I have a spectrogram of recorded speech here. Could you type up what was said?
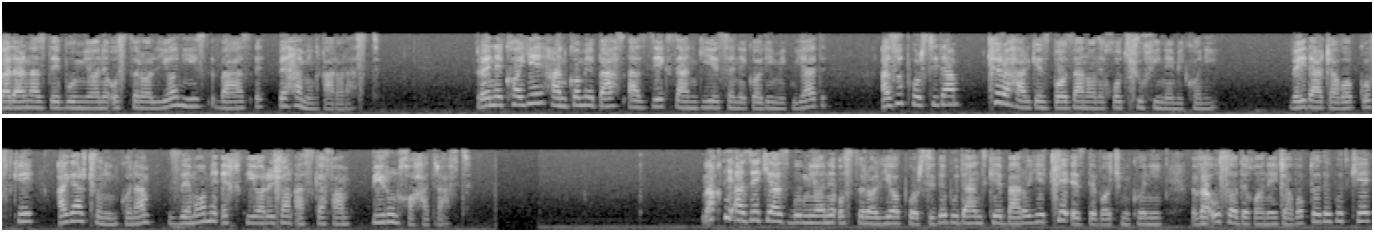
و در نزد بومیان استرالیا نیز وضع به همین قرار است رنکایه هنگام بحث از یک زنگی سنگالی می‌گوید از او پرسیدم چرا هرگز با زنان خود شوخی نمی کنی؟ وی در جواب گفت که اگر چنین کنم زمام اختیارشان از کفم بیرون خواهد رفت وقتی از یکی از بومیان استرالیا پرسیده بودند که برای چه ازدواج می‌کنی و او صادقانه جواب داده بود که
